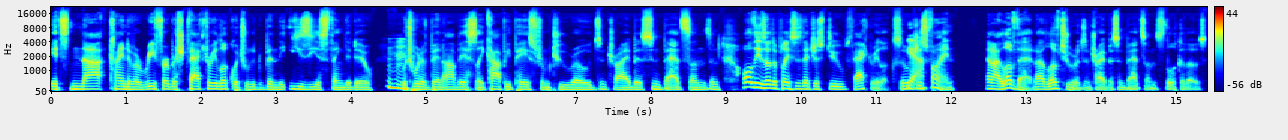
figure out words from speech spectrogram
It's not kind of a refurbished factory look, which would have been the easiest thing to do, Mhm. which would have been obviously copy paste from Two Roads and Tribus and Bad Sons and all these other places that just do factory looks, which Yeah. is fine. And I love that. I love Two Roads and Tribus and Bad Sons, the look of those.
